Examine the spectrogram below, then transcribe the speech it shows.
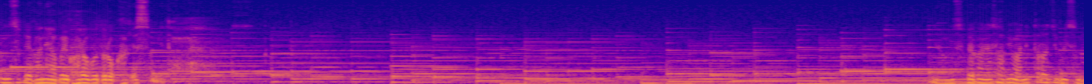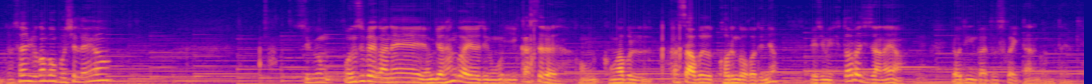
온수 배관의 압을 걸어보도록 하겠습니다. 네, 온수 배관에서 압이 많이 떨어지고 있습니다. 사장님 이거 한번 보실래요? 지금 온수배관에 연결한 거예요. 지금 이 가스를 공, 공압을 가스압을 걸은 거거든요. 지금 이렇게 떨어지잖아요. 어딘가 누수가 있다는 겁니다. 여기.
